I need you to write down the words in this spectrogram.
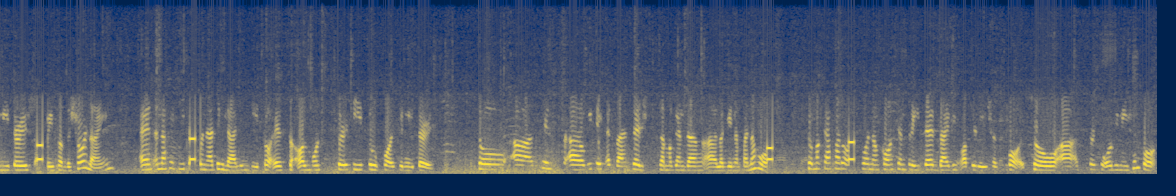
meters away from the shoreline. And ang nakikita po nating lalim dito is almost 30 to 40 meters. So uh, since uh, we take advantage sa magandang uh, lagay ng panahon, so magkakaroon po ng concentrated diving operations po. So uh, as per coordination po,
